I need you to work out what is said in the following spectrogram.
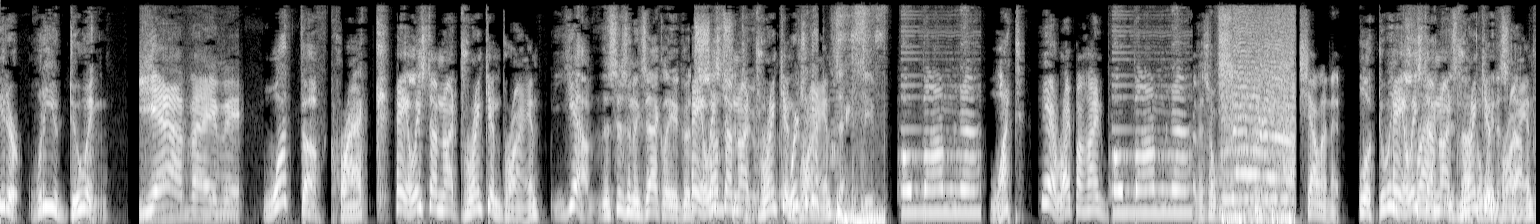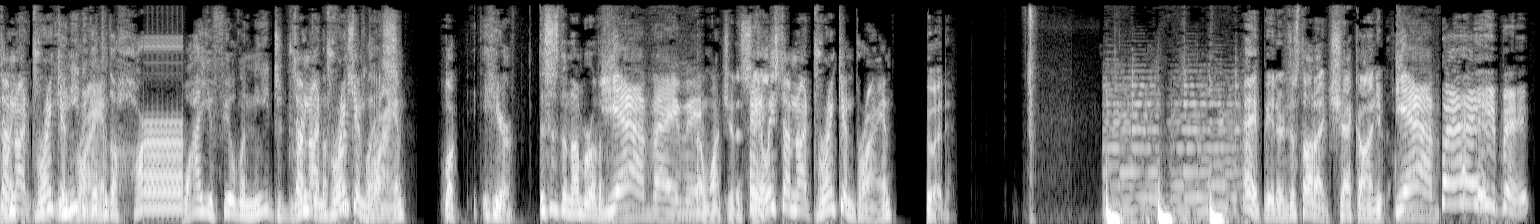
Peter, what are you doing? Yeah, baby. What the crack? Hey, at least I'm not drinking, Brian. Yeah, this isn't exactly a good Hey, at least I'm not drinking, Where'd you Brian. get sexy? Obama. What? Yeah, right behind. Obama. Oh, there's a selling it. Look, doing Hey, at least crack I'm not is not the way drinking, to stop Brian. I'm not drinking, Brian. You need to get Brian. to the heart why you feel the need to drink I'm not in the drinking, first place. Brian. Look, here. This is the number of the Yeah, baby. I want you to see. Hey, at least I'm not drinking, Brian. Good. Hey, Peter, just thought I'd check on you. Yeah, Baby.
